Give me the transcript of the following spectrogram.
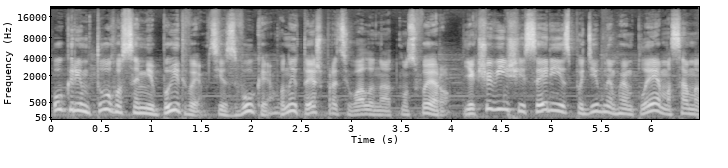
Окрім того, самі битви, ці звуки, вони теж працювали на атмосферу. Якщо в іншій серії з подібним геймплеєм, а саме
